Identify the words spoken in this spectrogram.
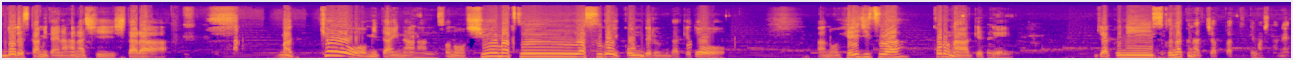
どうですか？みたいな話したら、まあ、今日みたいな、うん、その、週末はすごい混んでるんだけど、あの、平日はコロナ明けて、逆に少なくなっちゃったって言ってましたね。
